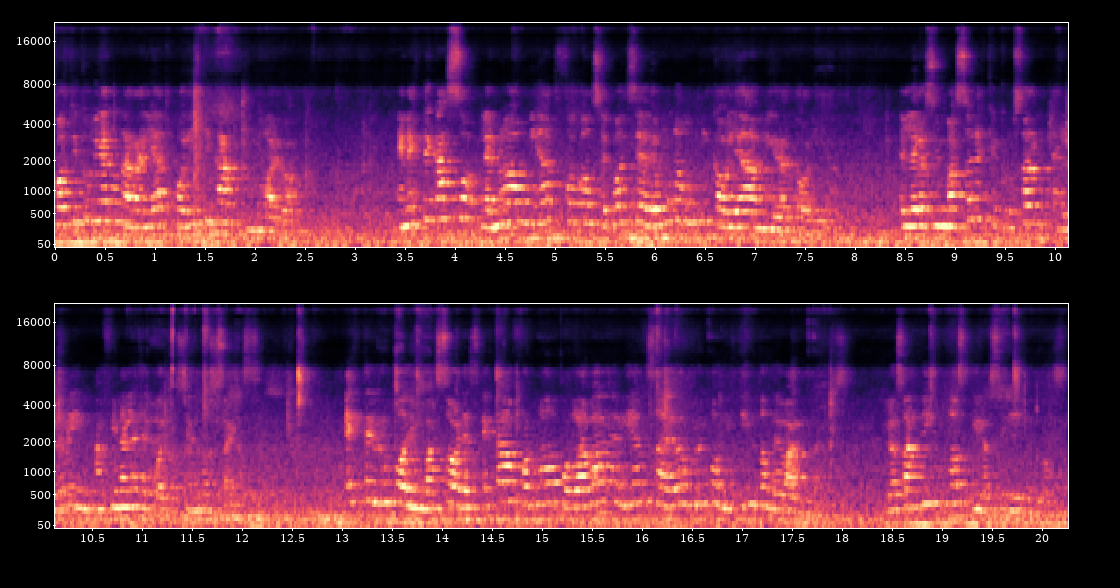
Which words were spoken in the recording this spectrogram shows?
constituían una realidad política nueva. En este caso, la nueva unidad fue consecuencia de una única oleada migratoria, el de los el Rin a finales del 406. Este grupo de invasores estaba formado por la vaga alianza de dos grupos distintos de vándalos, los andingos y los cilíndricos,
